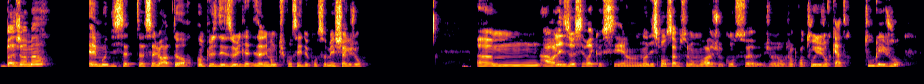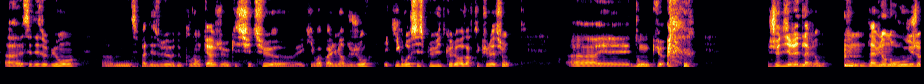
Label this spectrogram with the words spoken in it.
Benjamin MO17, salut Raptor. En plus des œufs, il y a des aliments que tu conseilles de consommer chaque jour. Euh, alors les œufs, c'est vrai que c'est un indispensable selon moi. J'en prends tous les jours 4, tous les jours. c'est des œufs bio, hein. Euh, c'est pas des œufs de poule en cage euh, qui se chient euh, et qui voient pas la lumière du jour et qui grossissent plus vite que leurs articulations. Et donc, je dirais de la viande. de la viande rouge,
